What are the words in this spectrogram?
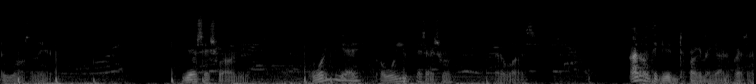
the world's on here. Your sexuality. Were you gay or were you bisexual? I was. I don't think you're fucking that guy in prison.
